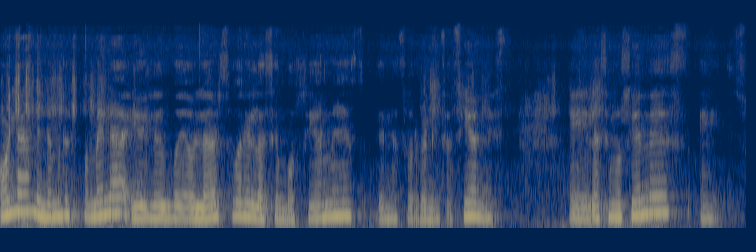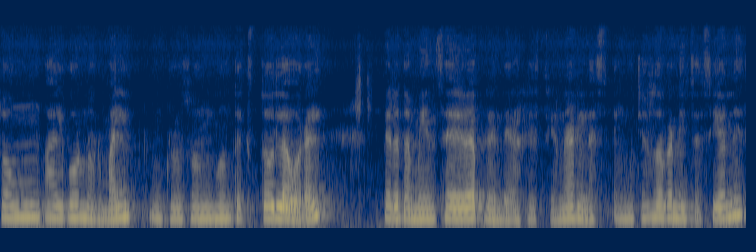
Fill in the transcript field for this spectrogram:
Hola, mi nombre es Pamela y hoy les voy a hablar sobre las emociones en las organizaciones. Eh, las emociones eh, son algo normal, incluso en un contexto laboral, pero también se debe aprender a gestionarlas. En muchas organizaciones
